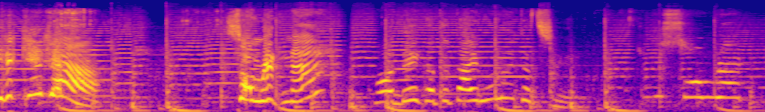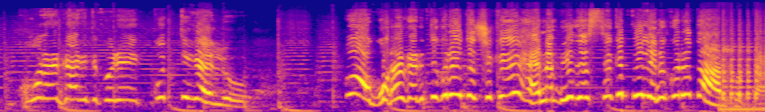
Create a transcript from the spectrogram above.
এটা কেডা? সম্রাট না? হ দেখা তো তাই মনে হইতাছে? সম্রাট ঘোড়ার গাড়িতে করে কুত্তি গেল। ও ঘোড়ার গাড়িতে করে হইতাছে কে? হ্যাঁ না বিদেশ থেকে প্লেনে করে তার কথা।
